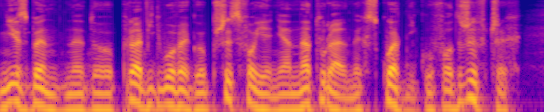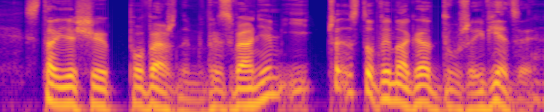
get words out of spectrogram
niezbędne do prawidłowego przyswojenia naturalnych składników odżywczych, staje się poważnym wyzwaniem i często wymaga dużej wiedzy.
